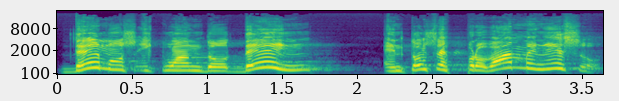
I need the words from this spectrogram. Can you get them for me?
Demos y cuando den, entonces probadme en eso.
